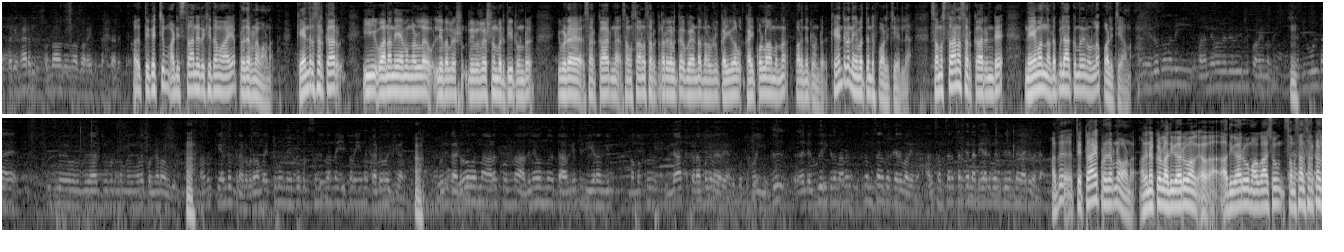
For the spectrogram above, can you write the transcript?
പരിഹാരം ഉണ്ടാകുന്നതെന്നാണ് പറയുന്നത് സർക്കാർ. അത് തികച്ചും അടിസ്ഥാനരഹിതമായ പ്രചരണമാണ്. കേന്ദ്ര സർക്കാർ ഈ വന നിയമങ്ങളിൽ ലിബറേഷൻ ലിബറേഷൻ വരുത്തിയിട്ടുണ്ട്. ഇവിടെ സർക്കാരിന് സംസ്ഥാന സർക്കാരുകൾക്ക് വേണ്ട നടപടികൾ കൈകൾ കൈക്കൊള്ളാമെന്ന് പറഞ്ഞിട്ടുണ്ട്. കേന്ദ്ര നിയമത്തിന്റെ പാളിച്ചയല്ല. സംസ്ഥാന സർക്കാരിന്റെ നിയമം നടപ്പിലാക്കുന്നതിനുള്ള പാളിച്ചയാണ്. കൊല്ലണമെങ്കിൽ അത് കേന്ദ്രത്തിലാണ്. ഇവിടെ നമ്മൾ ഏറ്റവും നേരത്തെ പ്രതിസന്ധി പറഞ്ഞ ഈ പറയുന്ന കടുവയ്ക്കാണ്. ഒരു കടുവ വന്ന ആളെ കൊന്ന് അതിനെ ഒന്ന് ടാർഗറ്റ് ചെയ്യണമെങ്കിൽ നമുക്ക് ഇല്ലാത്ത കടമ്പകൾ അറിയാം അപ്പോൾ ഇത് ലഘൂകരിക്കണമെന്നാണ് സംസ്ഥാന സർക്കാർ പറയുന്നത്. അത് സംസ്ഥാന സർക്കാരിന് അധികാര പരിധി വരുന്ന കാര്യമല്ല. അത് തെറ്റായ പ്രചരണമാണ്. അതിനൊക്കെയുള്ള അധികാരവും അധികാരവും അവകാശവും സംസ്ഥാന സർക്കാർ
